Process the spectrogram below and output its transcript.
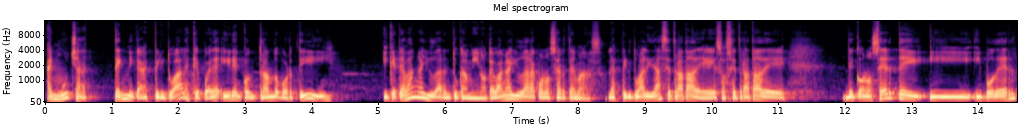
hay muchas técnicas espirituales que puedes ir encontrando por ti y que te van a ayudar en tu camino, te van a ayudar a conocerte más. La espiritualidad se trata de eso, se trata de, de conocerte y, y poder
